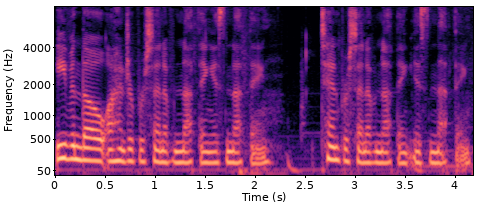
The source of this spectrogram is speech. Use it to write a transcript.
Even though 100% of nothing is nothing, 10% of nothing is nothing.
